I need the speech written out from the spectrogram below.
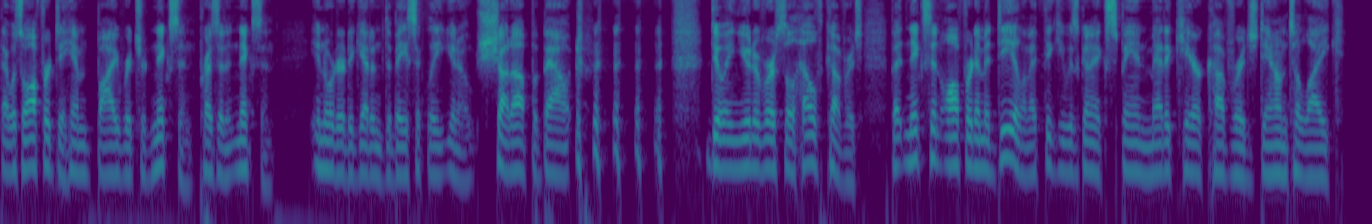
that was offered to him by Richard Nixon, President Nixon, in order to get him to basically, you know, shut up about doing universal health coverage. But Nixon offered him a deal, and I think he was going to expand Medicare coverage down to like,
